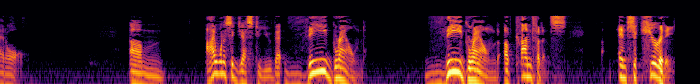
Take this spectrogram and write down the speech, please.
at all. Um, I want to suggest to you that the ground, the ground of confidence and security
